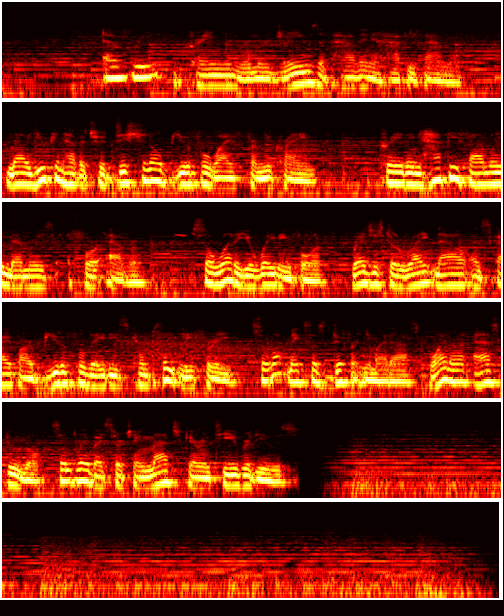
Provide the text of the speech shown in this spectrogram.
Every Ukrainian woman dreams of having a happy family. Now you can have a traditional beautiful wife from Ukraine, creating happy family memories forever. So what are you waiting for? Register right now and Skype our beautiful ladies completely free. So what makes us different, you might ask? Why not ask Google simply by searching Match Guarantee Reviews?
